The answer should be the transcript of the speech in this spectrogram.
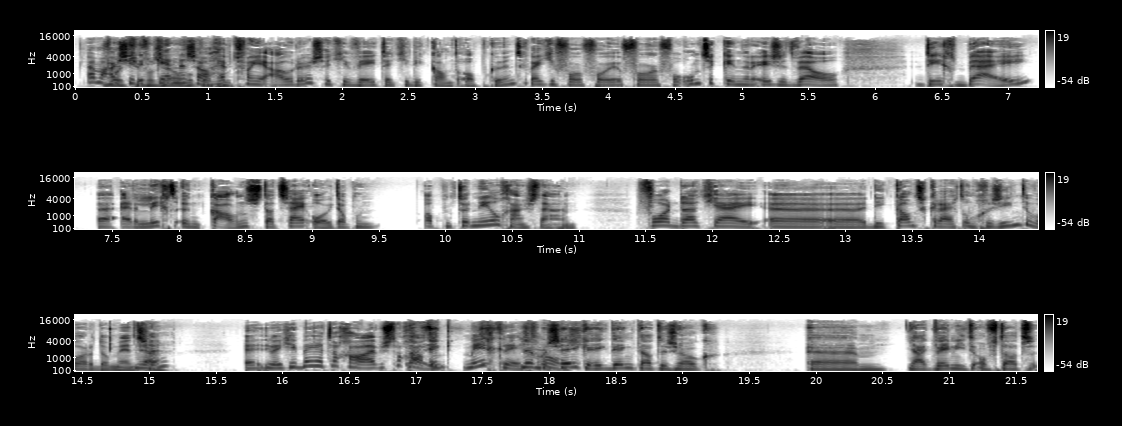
Ja, maar als je de kennis al hebt van je ouders, dat je weet dat je die kant op kunt. Weet je, voor, voor, voor, voor onze kinderen is het wel dichtbij. Eh, er ligt een kans dat zij ooit op een, op een toneel gaan staan. Voordat jij eh, eh, die kans krijgt om gezien te worden door mensen. Ja. Weet je, ben je toch al, hebben ze toch Nou, al ik- meegekregen Nee, maar ons? zeker. Ik denk dat dus ook. ehm, ja, ik weet niet of dat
